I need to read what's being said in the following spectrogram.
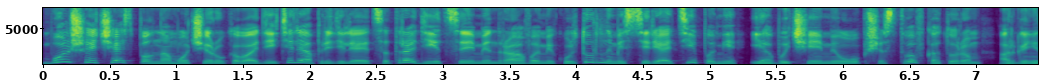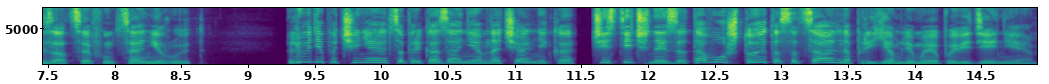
Большая часть полномочий руководителя определяется традициями, нравами, культурными стереотипами и обычаями общества, в котором организация функционирует. Люди подчиняются приказаниям начальника частично из-за того, что это социально приемлемое поведение.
